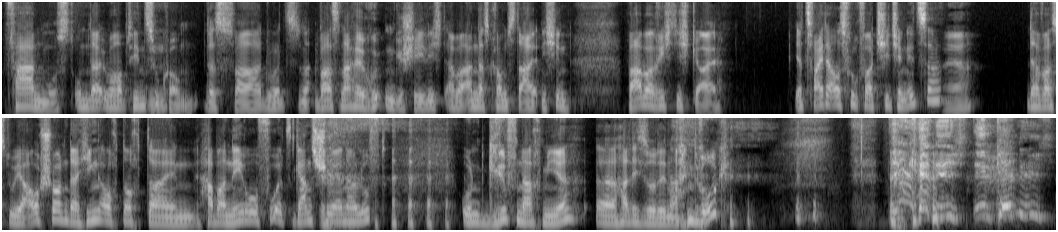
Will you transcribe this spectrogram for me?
fahren musst, um da überhaupt hinzukommen. Das war, du hast, warst nachher Rücken geschädigt, aber anders kommst du halt nicht hin. War aber richtig geil. Der zweite Ausflug war Chichen Itza. Ja. Da warst du ja auch schon. Da hing auch noch dein Habanero-Furz ganz schwer in der Luft und griff nach mir, äh, hatte ich so den Eindruck. Kenn ich, den kenn ich.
